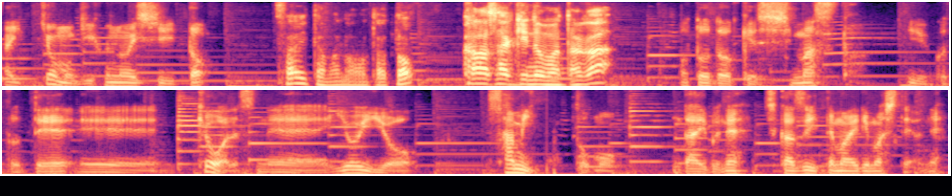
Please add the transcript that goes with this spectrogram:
はい、今日も岐阜の石井と埼玉の太田と川崎の又がお届けしますということで、えー今日はですね、いよいよサミットもだいぶね、近づいてまいりましたよね。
